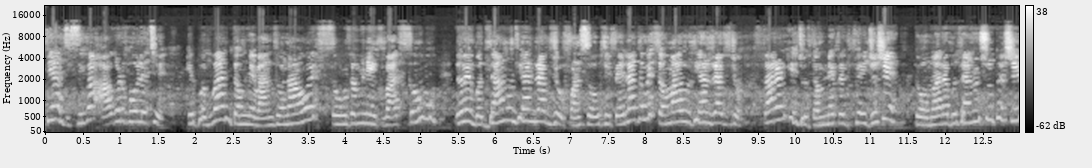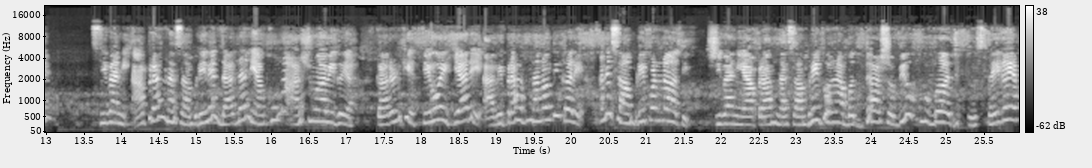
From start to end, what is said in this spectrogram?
ત્યાં જ શિવા આગળ બોલે છે કે ભગવાન, તમને વાંધો ના હોય તો હું તમને એક વાત કહું. તમે બધાનું ધ્યાન રાખજો, પણ સૌથી પહેલા તમે તમારું ધ્યાન રાખજો. કારણ કે જો તમને કંઈક થઈ જશે, તો અમારા બધાનું શું થશે? શિવાની આ પ્રાર્થના સાંભળીને દાદાની આંખોમાં આંસુ આવી ગયા. કારણ કે તેઓએ ક્યારેય આવી પ્રાર્થના નહોતી કરી અને સાંભળી પણ ન હતી. શિવાની આ પ્રાર્થના સાંભળી ઘરના બધા સભ્યો ખૂબ જ ખુશ થઈ ગયા.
